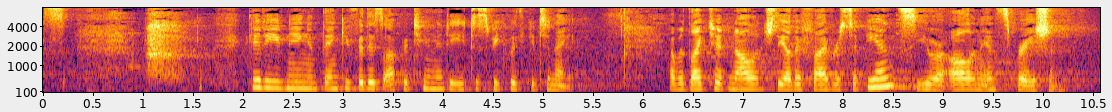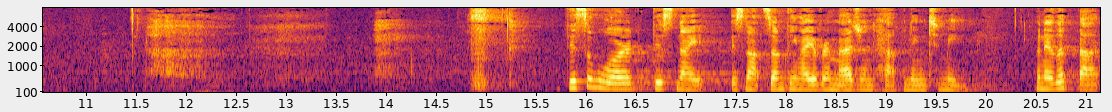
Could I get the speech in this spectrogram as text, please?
Goodness. Good evening, and thank you for this opportunity to speak with you tonight. I would like to acknowledge the other five recipients. You are all an inspiration. This award this night is not something I ever imagined happening to me. When I look back,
